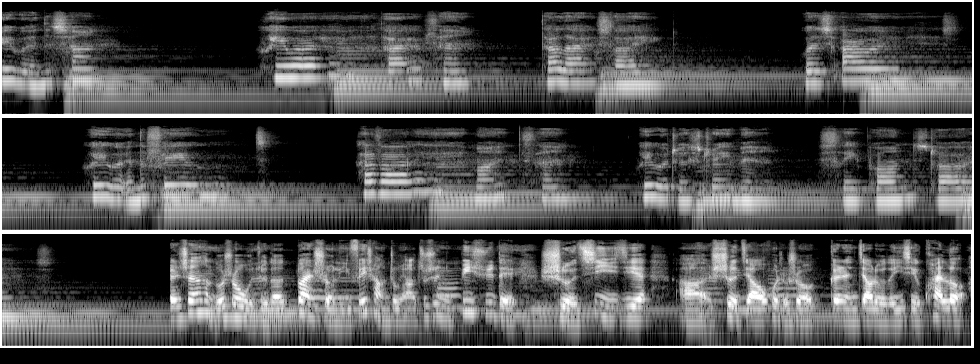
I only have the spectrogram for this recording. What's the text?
We were in the sun. We were laughing. The last light was ours. We were in the fields of our minds then. We were just dreaming, sleep on stars. 人生很多时候，我觉得断舍离非常重要，就是你必须得舍弃一些呃社交或者说跟人交流的一些快乐，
